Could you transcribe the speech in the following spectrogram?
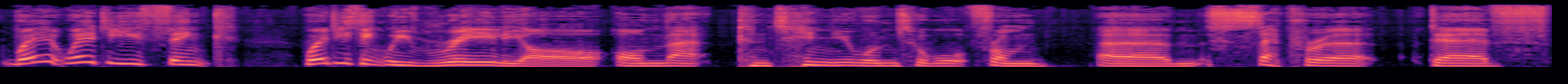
where where do you think where do you think we really are on that continuum toward from um, separate dev,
